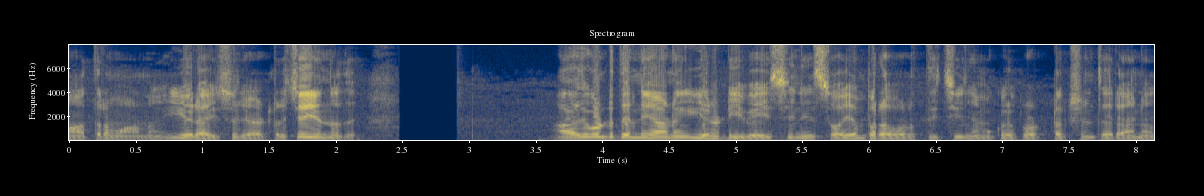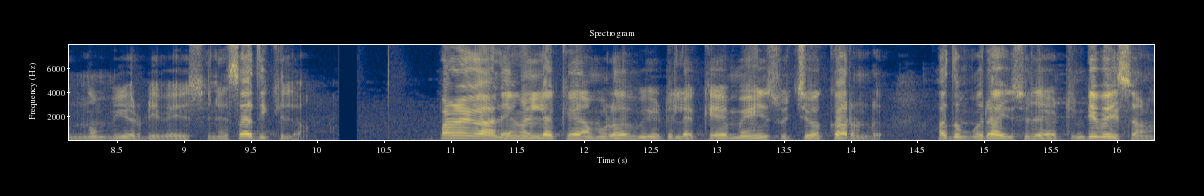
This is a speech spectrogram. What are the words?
മാത്രമാണ് ഈ ഒരു ഐസൊലേറ്റർ ചെയ്യുന്നത്. ആയതുകൊണ്ട് തന്നെയാണ് ഈ ഒരു ഡിവൈസിന് സ്വയം പ്രവർത്തിച്ച് നമുക്കൊരു പ്രൊട്ടക്ഷൻ തരാനൊന്നും ഈ ഒരു ഡിവൈസിന് സാധിക്കില്ല. പഴയ കാലങ്ങളിലൊക്കെ നമ്മൾ വീട്ടിലൊക്കെ മെയിൻ സ്വിച്ച് വെക്കാറുണ്ട്. അതും ഒരു ഐസൊലേറ്റിംഗ് ഡിവൈസാണ്.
